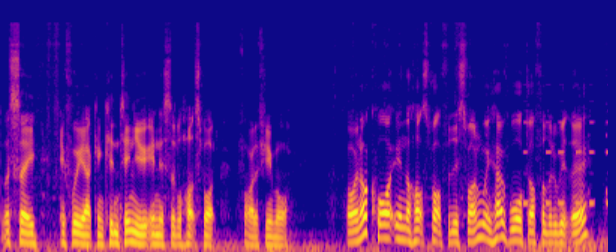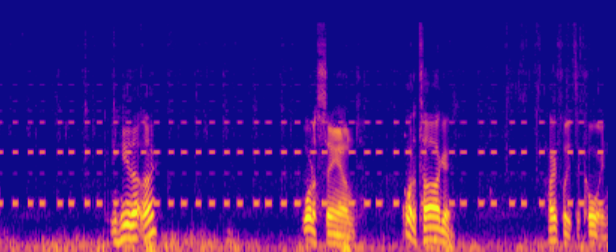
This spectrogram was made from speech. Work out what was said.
Let's see if we uh, can continue in this little hotspot, find a few more. Well, we're not quite in the hotspot for this one. We have walked off a little bit there. Can you hear that though? What a sound. What a target. Hopefully it's a coin.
